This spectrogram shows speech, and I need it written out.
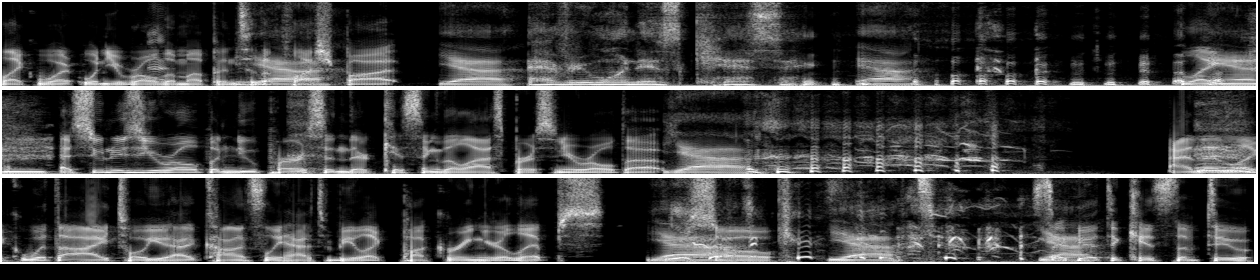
Like what when you roll them up into Yeah. the flesh bot. yeah, Everyone is kissing. yeah. Like And as soon as you roll up a new person, they're kissing the last person you rolled up. yeah, And then like with the eye toy, you have, constantly have to be like puckering your lips. yeah. So yeah. so Yeah. you have to kiss them too.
